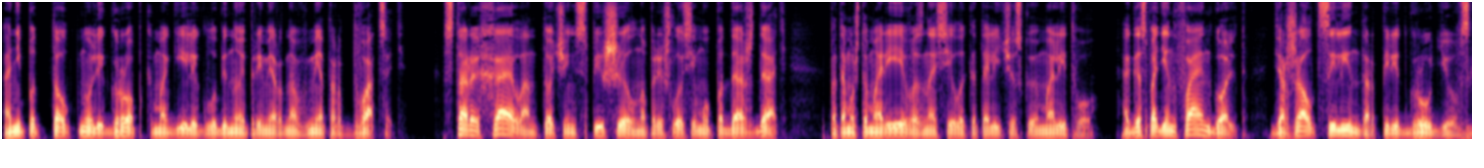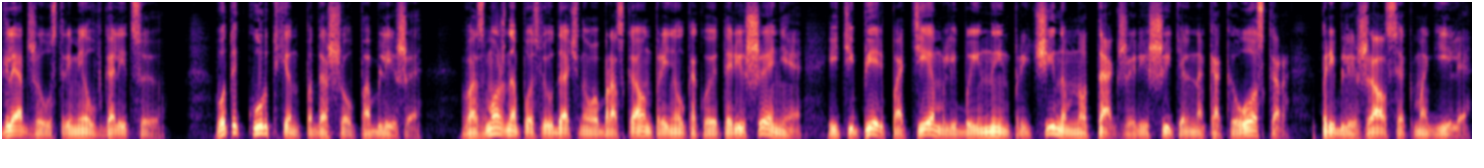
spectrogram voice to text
Они подтолкнули гроб к могиле глубиной примерно в метр двадцать. Старый Хайланд очень спешил, но пришлось ему подождать, потому что Мария возносила католическую молитву. А господин Файнгольд держал цилиндр перед грудью, взгляд же устремил в Галицию. Вот и Куртхен подошел поближе. Возможно, после удачного броска он принял какое-то решение, и теперь по тем либо иным причинам, но так же решительно, как и Оскар, приближался к могиле.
